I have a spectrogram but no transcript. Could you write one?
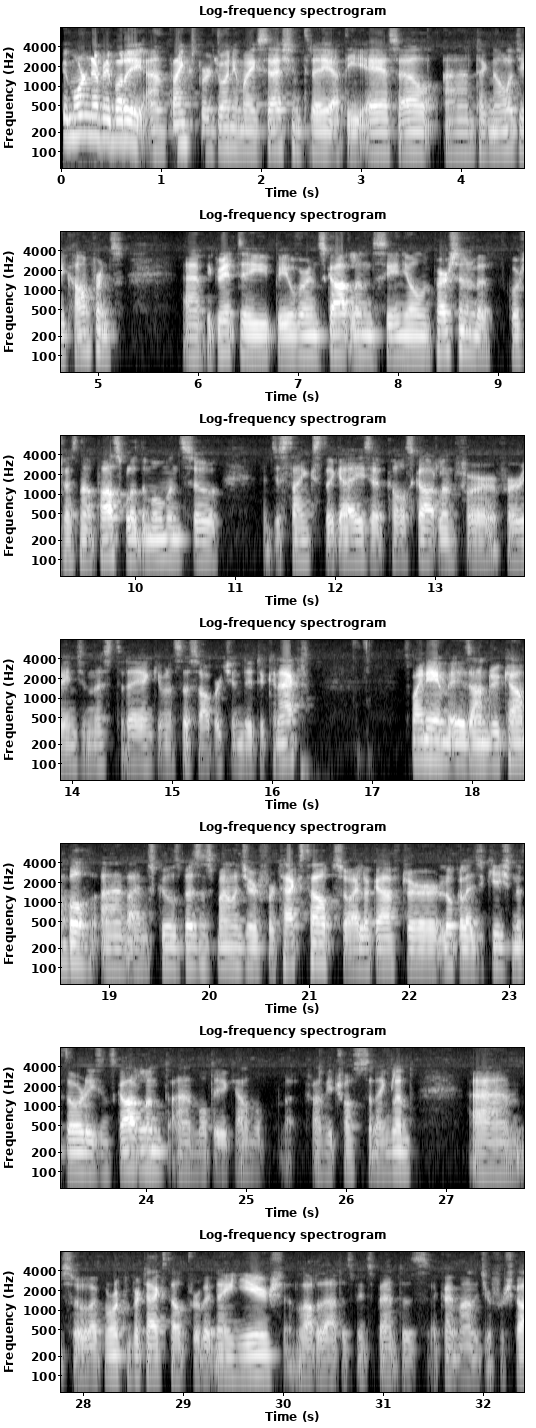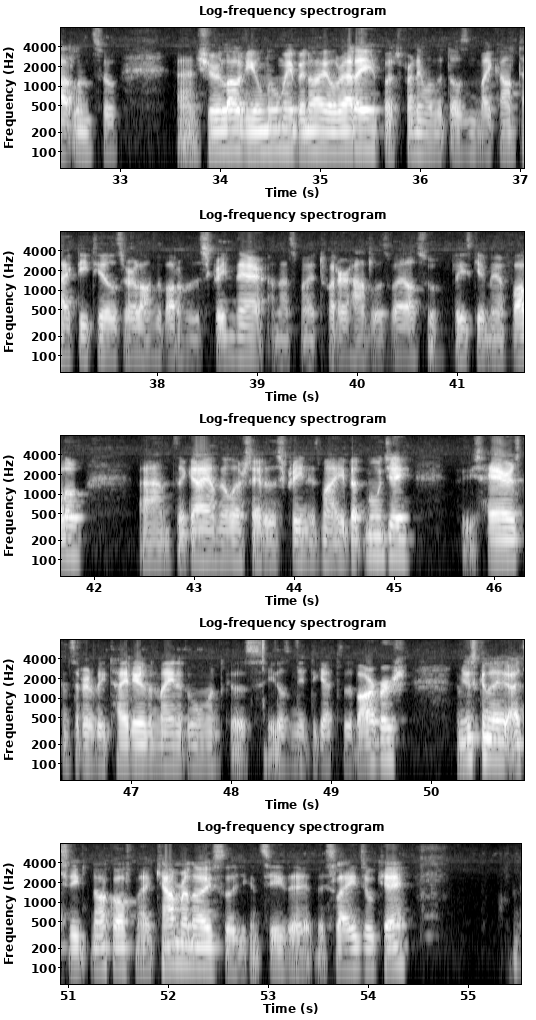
Good morning, everybody, and thanks for joining my session today at the ASL and Technology Conference. Uh, it'd be great to be over in Scotland, seeing you all in person, but of course that's not possible at the moment. So, just thanks the guys at Call Scotland for for arranging this today and giving us this opportunity to connect. So, my name is Andrew Campbell, and I'm Schools Business Manager for TextHelp. So, I look after local education authorities in Scotland and multi academy trusts in England. Um, so I've been working for TextHelp for about nine years, and a lot of that has been spent as account manager for Scotland. So I'm sure a lot of you will know me by now already, but for anyone that doesn't, my contact details are along the bottom of the screen there, and that's my Twitter handle as well. So please give me a follow. And the guy on the other side of the screen is my Bitmoji, whose hair is considerably tidier than mine at the moment because he doesn't need to get to the barbers. I'm just going to actually knock off my camera now so that you can see the, the slides okay.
